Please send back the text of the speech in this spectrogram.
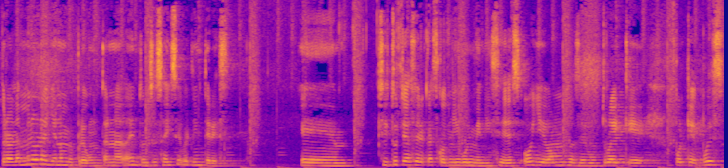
Pero a la mera hora ya no me pregunta nada, entonces ahí se ve el interés. Eh, si tú te acercas conmigo y me dices, oye, vamos a hacer un trueque, porque pues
